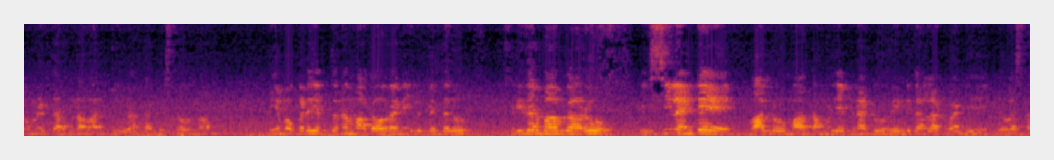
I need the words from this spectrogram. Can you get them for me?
కమ్యూనిటీ తరఫున వారిని తీవ్రంగా ఖండిస్తూ ఉన్నాం. మేము ఒక్కడే చెప్తున్నాం మా గౌరవనీయులు పెద్దలు శ్రీధర్ బాబు గారు ఎస్సీలు అంటే వాళ్ళు మా తమ్ముడు చెప్పినట్టు రెండు కళ్ళ అటువంటి వ్యవస్థ.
